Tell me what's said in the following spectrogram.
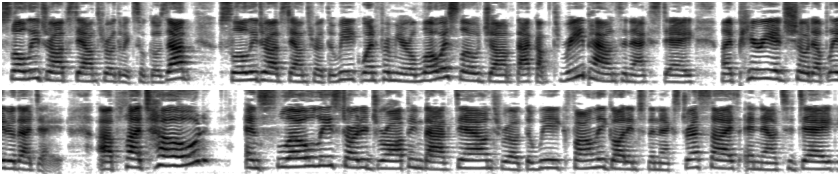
slowly drops down throughout the week. So it goes up, slowly drops down throughout the week. Went from your lowest low jump back up three pounds the next day. My period showed up later that day. Uh, plateaued and slowly started dropping back down throughout the week. Finally got into the next dress size, and now today,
